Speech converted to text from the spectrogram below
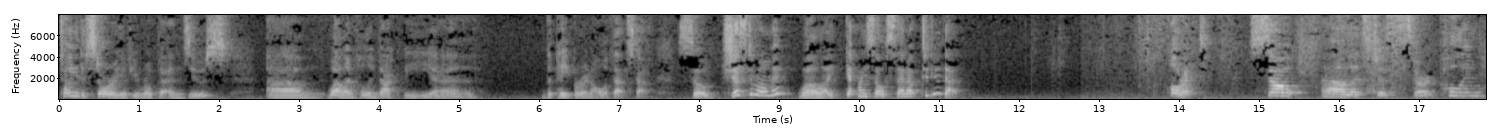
tell you the story of Europa and Zeus um, while I'm pulling back the uh, the paper and all of that stuff. So just a moment while I get myself set up to do that. All right, so uh, let's just start pulling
